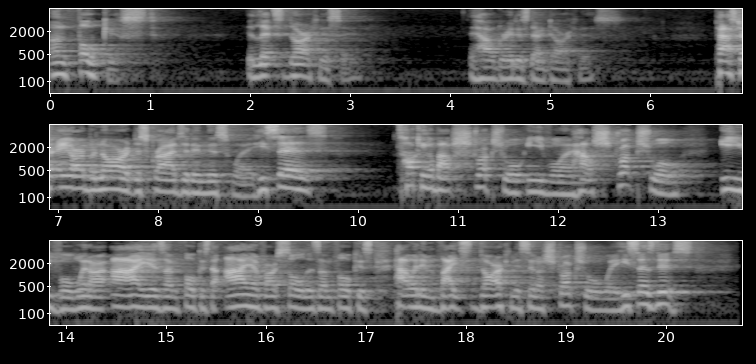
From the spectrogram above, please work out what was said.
unfocused, it lets darkness in. And how great is that darkness? Pastor A.R. Bernard describes it in this way. He says, talking about structural evil and how structural evil, when our eye is unfocused, the eye of our soul is unfocused, how it invites darkness in a structural way. He says this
